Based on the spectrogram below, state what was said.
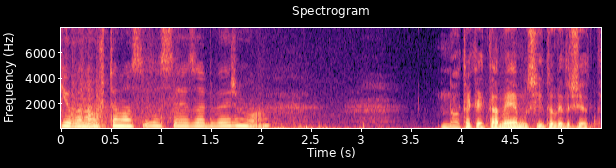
Jo, ona už tam asi zase je za dveřma. No tak ať tam je, musí to vydržet.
